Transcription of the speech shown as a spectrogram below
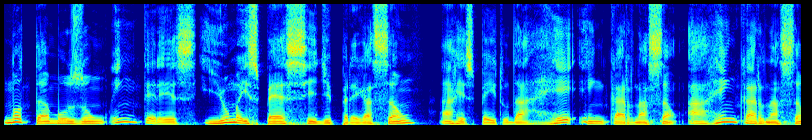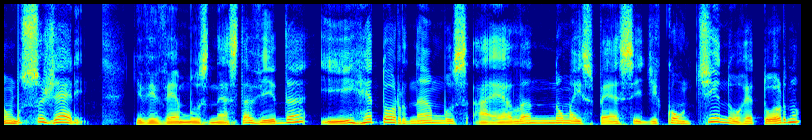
notamos um interesse e uma espécie de pregação a respeito da reencarnação. A reencarnação sugere que vivemos nesta vida e retornamos a ela numa espécie de contínuo retorno,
